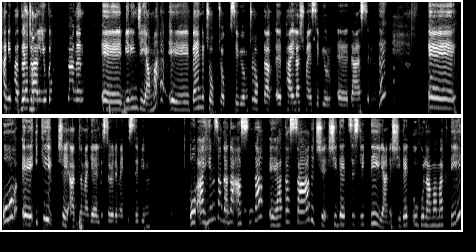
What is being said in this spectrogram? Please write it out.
hani Patanjali Yoga'nın e, birinci yama e, ben de çok çok seviyorum. Çok da e, paylaşmayı seviyorum e, derslerimde. E, o e, iki şey aklıma geldi söylemek istediğim. O ahimsada da aslında e, hatta sadece şiddetsizlik değil yani şiddet uygulamamak değil.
